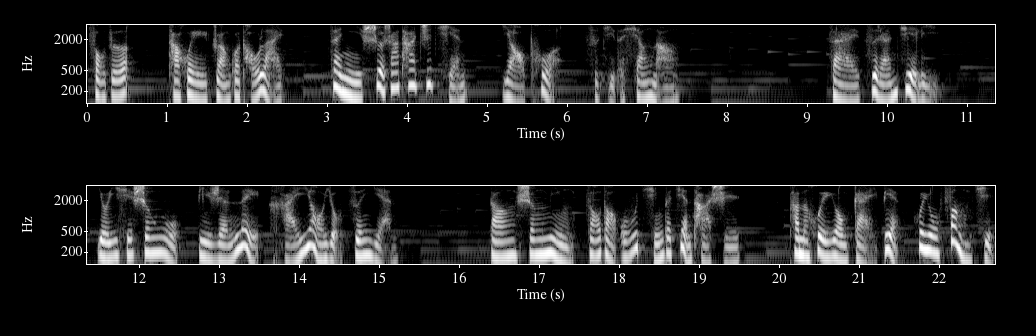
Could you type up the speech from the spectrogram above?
否则，他会转过头来，在你射杀他之前，咬破自己的香囊。在自然界里，有一些生物比人类还要有尊严。当生命遭到无情的践踏时，他们会用改变，会用放弃，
